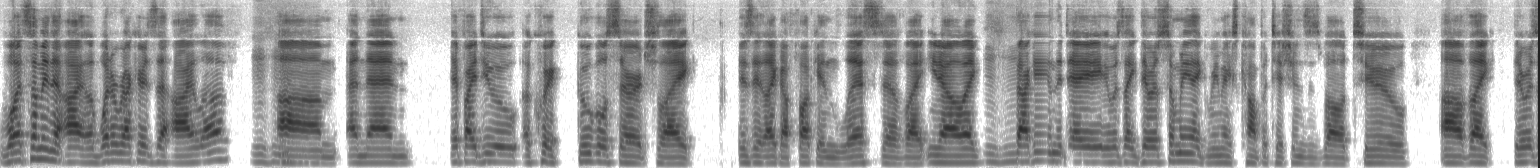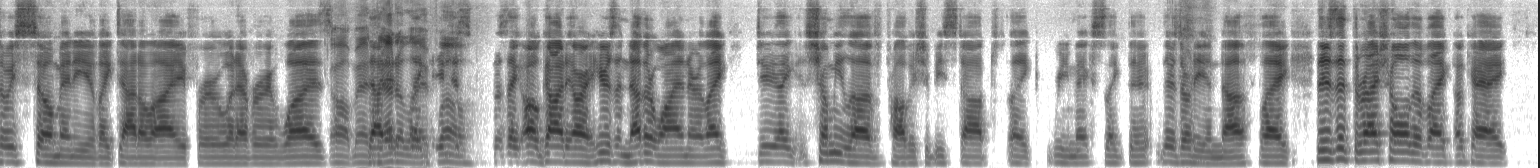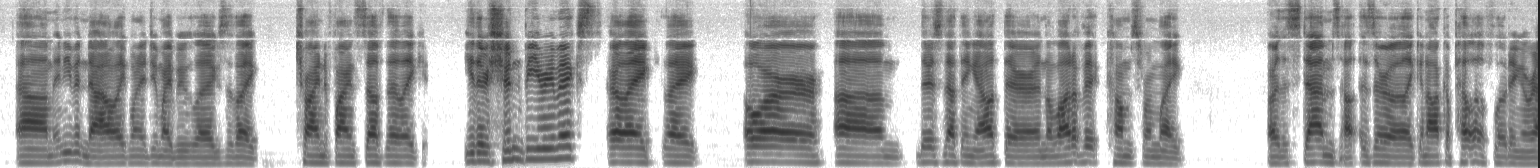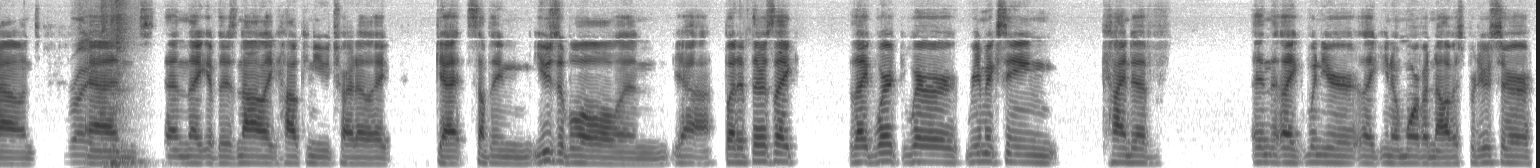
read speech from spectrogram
what's something that I what are records that I love, Mhm. um, and then if I do a quick Google search, like, is it like a fucking list of like you know like Mhm. back in the day it was like there was so many like remix competitions as well too of like there was always so many of like Dada Life or whatever it was Oh man, data it, life. like, it wow. just was like oh god all right here's another one or like dude like show me love probably should be stopped like remix like there there's already enough like there's a threshold of like okay um and even now like when i do my bootlegs like trying to find stuff that like either shouldn't be remixed or like like or um there's nothing out there and a lot of it comes from like are the stems out is there like an acapella floating around right. and and like if there's not like how can you try to like get something usable and yeah but if there's like like we're we're remixing kind of and like when you're like you know more of a novice producer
